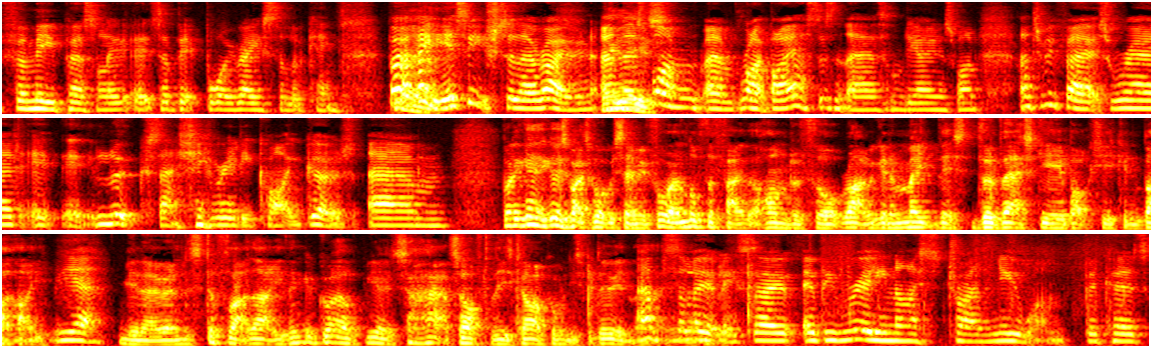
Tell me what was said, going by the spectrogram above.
for me personally, it's a bit boy racer looking. But Yeah. hey, it's each to their own. And It there's is. one um, right by us, isn't there? Somebody owns one. And to be fair, it's red. It, it looks actually really quite good. Um, But again, it goes back to what we were saying before. I love the fact that Honda thought, right, we're going to make this the best gearbox you can buy, yeah. you know, and stuff like that. You think, well, yeah, it's hats off to these car companies for doing that. you know. Absolutely. So it'd be really nice to try the new one because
